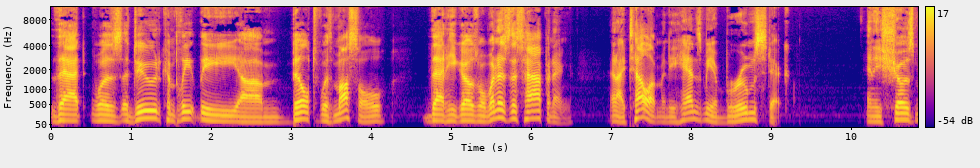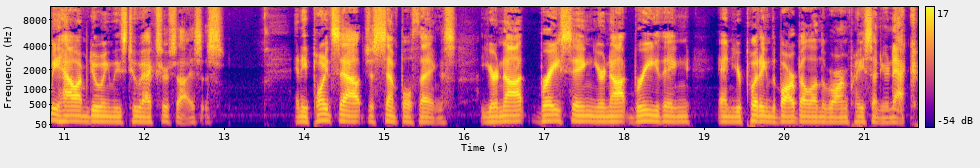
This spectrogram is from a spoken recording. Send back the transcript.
that was a dude completely um, built with muscle. That he goes, Well, when is this happening? And I tell him, and he hands me a broomstick and he shows me how I'm doing these two exercises. And he points out just simple things. You're not bracing, you're not breathing, and you're putting the barbell on the wrong place on your neck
